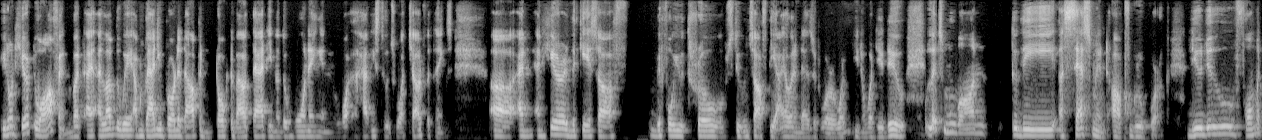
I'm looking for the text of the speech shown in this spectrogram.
you don't hear too often. But I, I love the way I'm glad you brought it up and talked about that. You know, the warning and what, having students watch out for things. Uh, and and here in the case of before you throw students off the island, as it were, what you know what do you do? Let's move on to the assessment of group work. Do you do format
